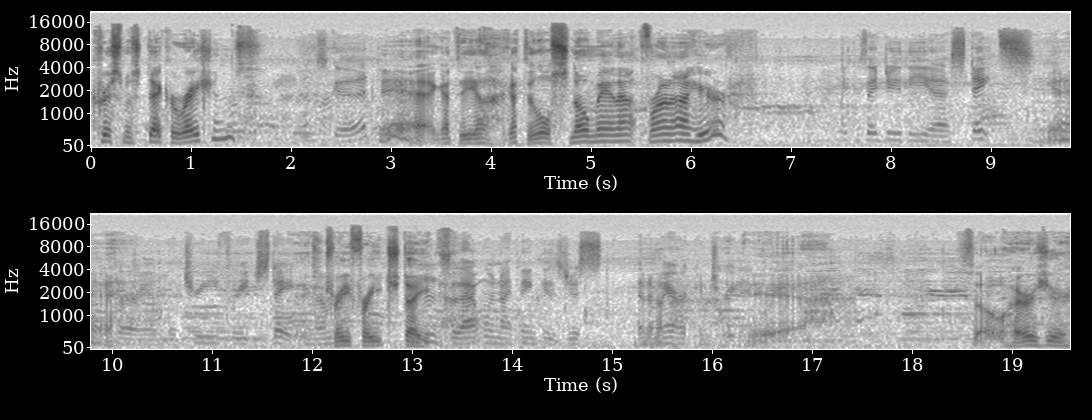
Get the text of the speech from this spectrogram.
Christmas decorations. Looks good. Yeah, got the uh, got the little snowman out front out here. Because they do the uh, states in the Yeah. aquarium, the tree for each state, remember? Tree for each state. Mhm, So that one I think is just an Yeah. American tree. Yeah. So here's your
